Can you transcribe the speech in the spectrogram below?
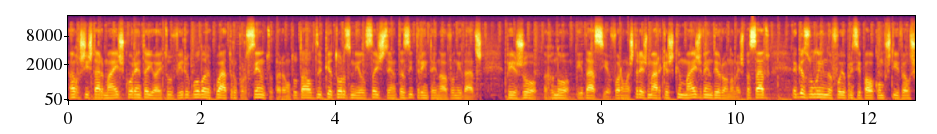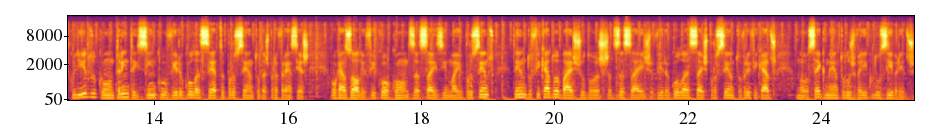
ao registrar mais 48,4% para um total de 14.639 unidades. Peugeot, Renault e Dacia foram as três marcas que mais venderam no mês passado. A gasolina foi o principal combustível escolhido, com 35,7% das preferências. O gasóleo ficou com 16,5%, tendo ficado abaixo dos 16,6% verificados no segmento dos veículos híbridos.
